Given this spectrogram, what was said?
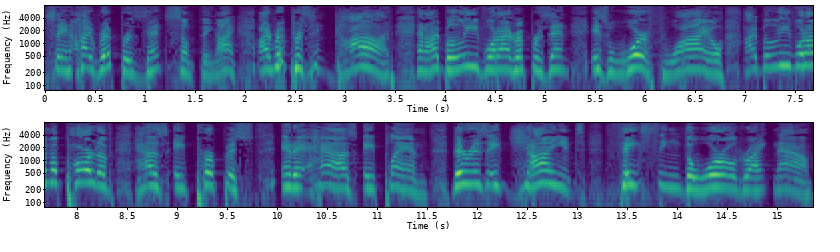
saying, I represent something. I, I represent God. And I believe what I represent is worthwhile. I believe what I'm a part part of has a purpose and it has a plan. There is a giant facing the world right now,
